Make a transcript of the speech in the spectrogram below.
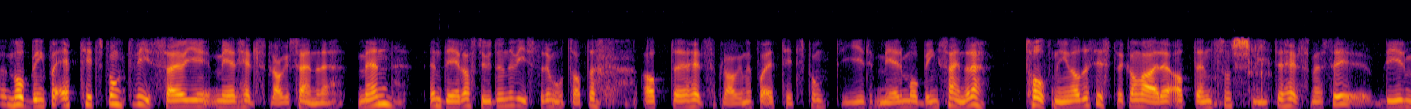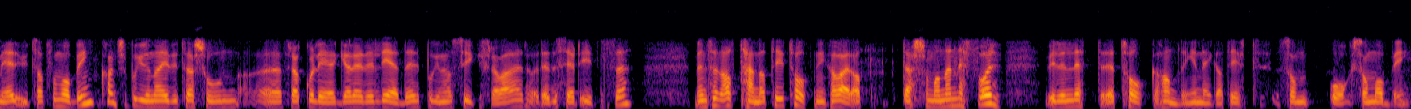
Mobbing på ett tidspunkt viser seg å gi mer helseplager seinere. Men en del av studiene viser det motsatte. At eh, helseplagene på et tidspunkt gir mer mobbing seinere. Tolkningen av det siste kan være at den som sliter helsemessig, blir mer utsatt for mobbing. Kanskje pga. irritasjon eh, fra kolleger eller leder pga. sykefravær og redusert ytelse. Mens en alternativ tolkning kan være at dersom man er nedfor, vil en lettere tolke handlinger negativt, som, og som mobbing.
